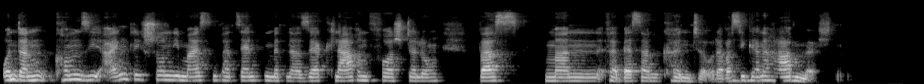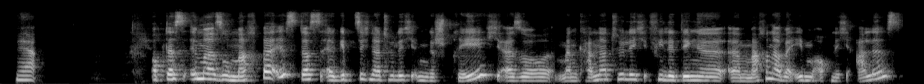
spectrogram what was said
Und dann kommen sie eigentlich schon, die meisten Patienten, mit einer sehr klaren Vorstellung, was man verbessern könnte oder was sie mhm. gerne haben möchten. Ja, ob das immer so machbar ist, das ergibt sich natürlich im Gespräch. Also man kann natürlich viele Dinge äh, machen, aber eben auch nicht alles.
